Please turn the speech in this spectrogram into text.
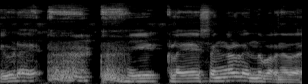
ഇവിടെ ഈ ക്ലേശങ്ങൾ എന്ന് പറഞ്ഞത്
